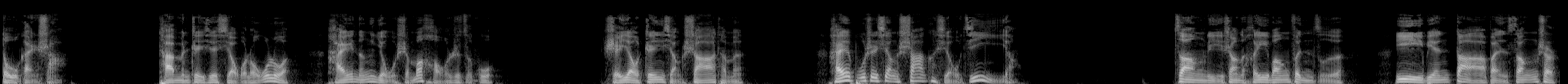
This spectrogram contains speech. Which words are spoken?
都敢杀，他们这些小喽啰还能有什么好日子过？谁要真想杀他们，还不是像杀个小鸡一样？葬礼上的黑帮分子，一边大办丧事儿，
